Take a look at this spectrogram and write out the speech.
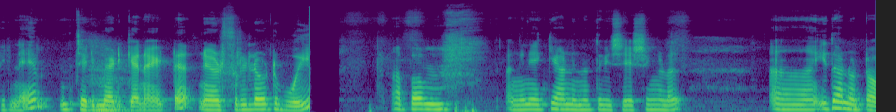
പിന്നെ ചെടി മേടിക്കാനായിട്ട് നഴ്സറിയിലോട്ട് പോയി. അപ്പം അങ്ങനെയൊക്കെയാണ് ഇന്നത്തെ വിശേഷങ്ങൾ ഇതാണ് കേട്ടോ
